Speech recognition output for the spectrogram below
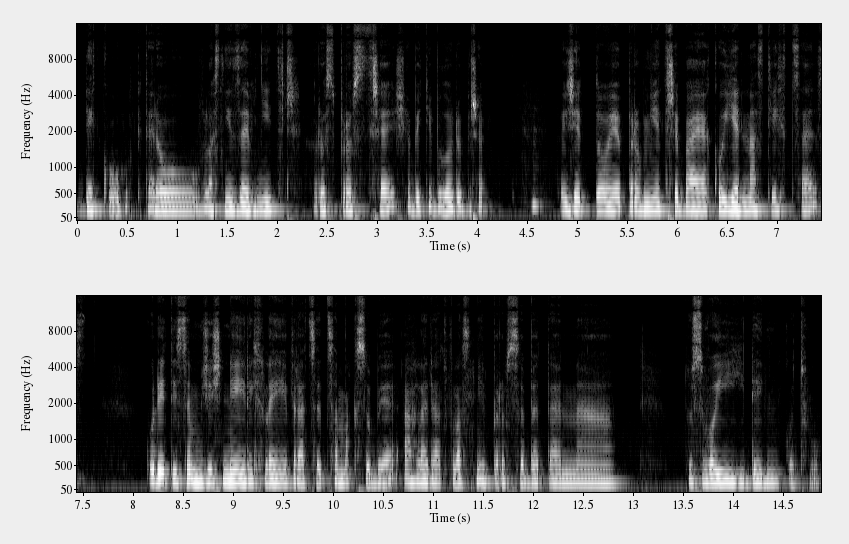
deku, kterou vlastně zevnitř rozprostřeš, aby ti bylo dobře. Hm. Takže to je pro mě třeba jako jedna z těch cest, kudy ty se můžeš nejrychleji vracet sama k sobě a hledat vlastně pro sebe ten, tu svoji denní kotvu.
